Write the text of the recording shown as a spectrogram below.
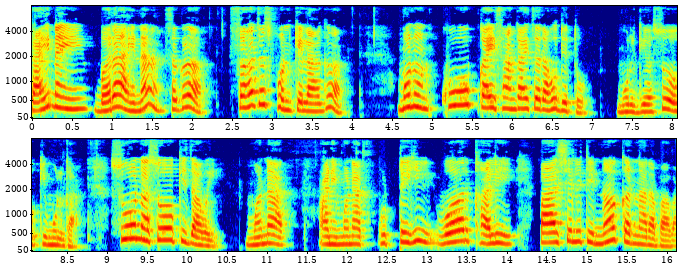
काही नाही बरं आहे ना सगळं? सहजच फोन केला ग म्हणून खूप काही सांगायचं राहू देतो. मुलगी असो की मुलगा सून असो की जावई मनात आणि मनात कुठेही वर खाली पार्शलिटी न करणारा बाबा.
